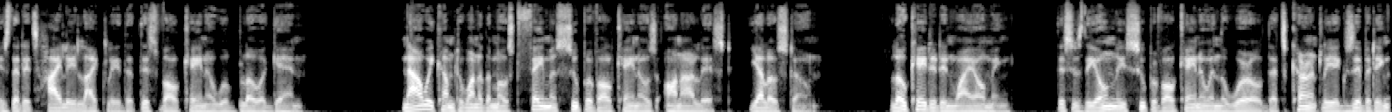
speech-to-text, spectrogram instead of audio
is that it's highly likely that this volcano will blow again. Now we come to one of the most famous supervolcanoes on our list, Yellowstone. Located in Wyoming, this is the only supervolcano in the world that's currently exhibiting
